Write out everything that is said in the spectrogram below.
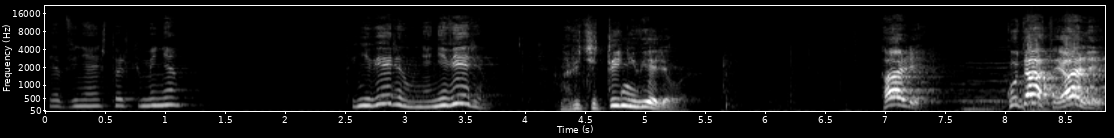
Ты обвиняешь только меня? Ты не верил мне, не верил? Но ведь и ты не верила. Али, куда ты, Али?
